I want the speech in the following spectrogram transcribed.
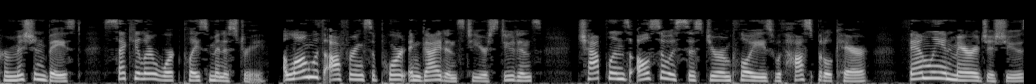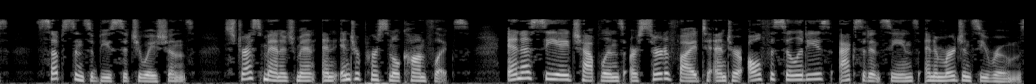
permission based, secular workplace ministry. Along with offering support and guidance to your students, chaplains also assist your employees with hospital care, family and marriage issues, substance abuse situations, stress management, and interpersonal conflicts. NSCA chaplains are certified to enter all facilities, accident scenes, and emergency rooms.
